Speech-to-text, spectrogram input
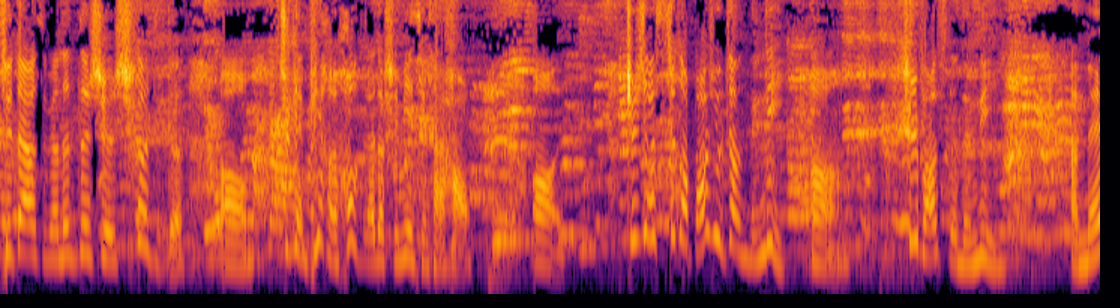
所以大家怎么样？那这是彻底的，哦，就脸皮很厚的来到神面前才好，哦。这是要知道保守这样的能力啊，这是保守的能力，阿门。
